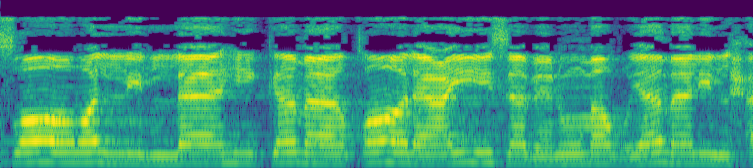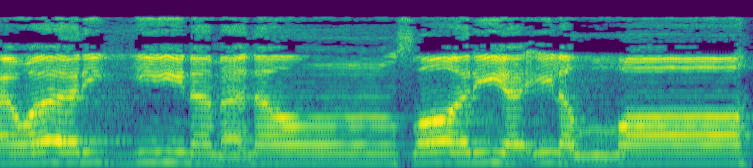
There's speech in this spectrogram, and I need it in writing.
انصارا لله كما قال عيسى ابن مريم للحواريين من أنصاري إلى الله.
